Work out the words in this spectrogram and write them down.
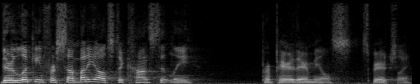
They're looking for somebody else to constantly prepare their meals spiritually.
